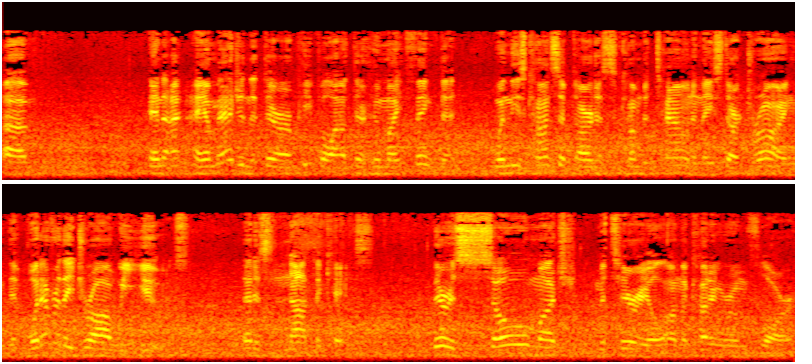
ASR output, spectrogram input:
Um, and I, I imagine that there are people out there who might think that when these concept artists come to town and they start drawing, that whatever they draw, we use. That is not the case. There is so much material on the cutting room floor,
